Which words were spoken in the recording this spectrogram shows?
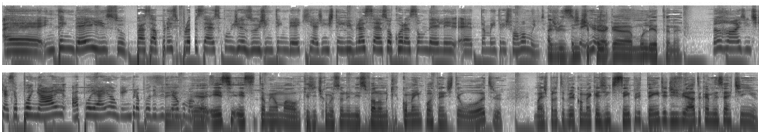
é, entender isso, passar por esse processo com Jesus, de entender que a gente tem livre acesso ao coração dele, é, também transforma muito. Às vezes a gente pega muleta, né? Aham, a gente quer se apoiar, apoiar em alguém pra poder viver Sim, alguma é, coisa. Esse, esse também é um mal, que a gente começou no início falando que como é importante ter o outro, mas pra tu ver como é que a gente sempre tende a desviar do caminho certinho.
